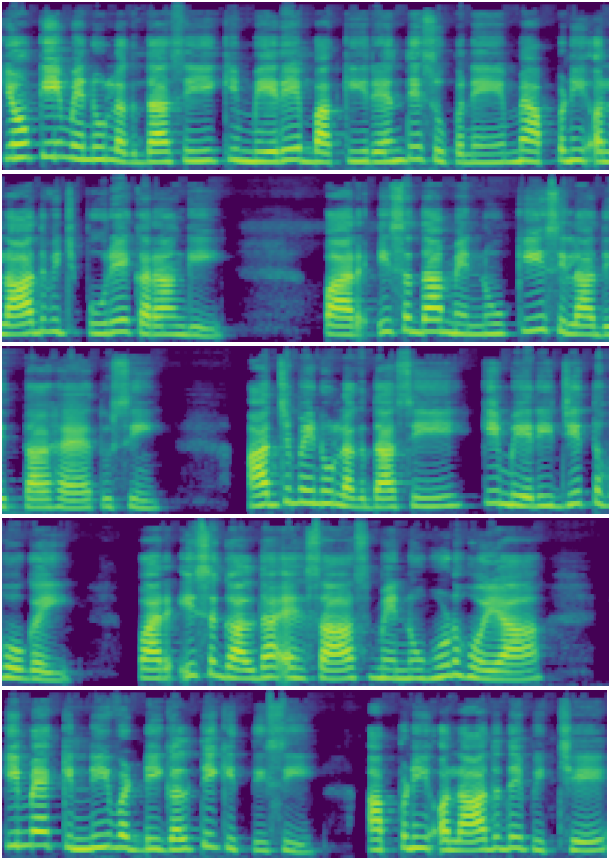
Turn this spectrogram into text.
ਕਿਉਂਕਿ ਮੈਨੂੰ ਲੱਗਦਾ ਸੀ ਕਿ ਮੇਰੇ ਬਾਕੀ ਰਹਿੰਦੇ ਸੁਪਨੇ ਮੈਂ ਆਪਣੀ ਔਲਾਦ ਵਿੱਚ ਪੂਰੇ ਕਰਾਂਗੀ। ਪਰ ਇਸ ਦਾ ਮੈਨੂੰ ਕੀ ਸਿਲਾ ਦਿੱਤਾ ਹੈ ਤੁਸੀਂ? ਅੱਜ ਮੈਨੂੰ ਲੱਗਦਾ ਸੀ ਕਿ ਮੇਰੀ ਜਿੱਤ ਹੋ ਗਈ। ਪਰ ਇਸ ਗੱਲ ਦਾ ਅਹਿਸਾਸ ਮੈਨੂੰ ਹੁਣ ਹੋਇਆ ਕਿ ਮੈਂ ਕਿੰਨੀ ਵੱਡੀ ਗਲਤੀ ਕੀਤੀ ਸੀ। ਆਪਣੀ ਔਲਾਦ ਦੇ ਪਿੱਛੇ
